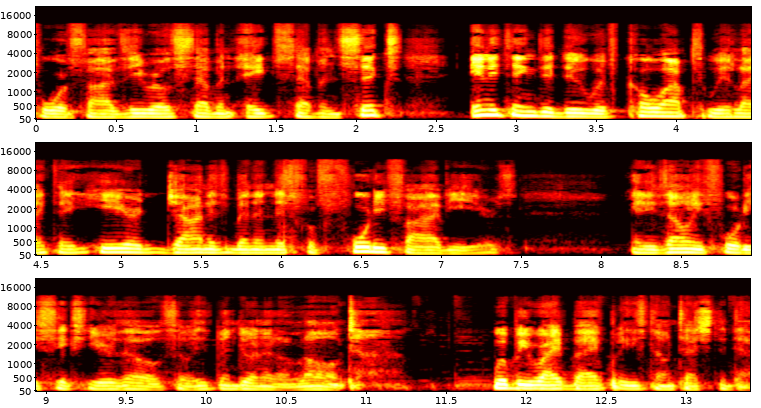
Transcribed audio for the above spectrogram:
450 7876. Anything to do with co ops, we'd like to hear. John has been in this for 45 years, and he's only 46 years old, so he's been doing it a long time. We'll be right back. Please don't touch the dial.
